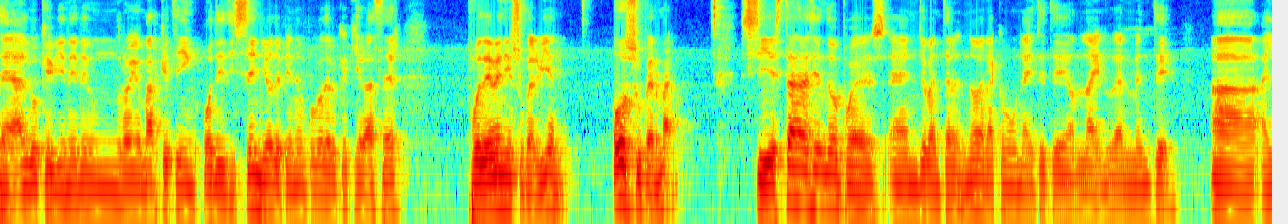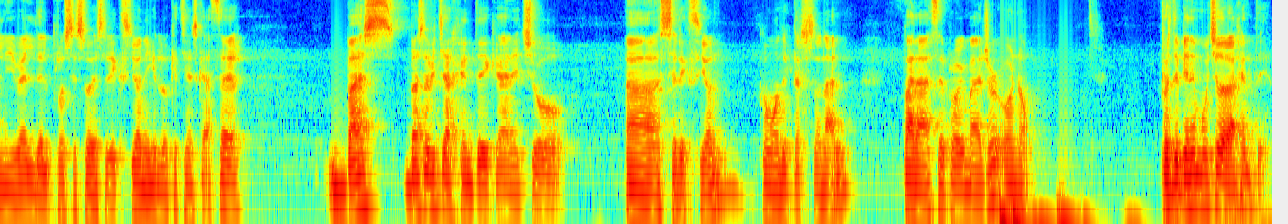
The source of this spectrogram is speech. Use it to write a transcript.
algo que viene de un rollo marketing o de diseño, depende un poco de lo que quiero hacer, puede venir súper bien o súper mal. Si estás haciendo, pues, en Jovental, ¿no? Era como una ITT online realmente uh, al nivel del proceso de selección y lo que tienes que hacer, vas, vas a fichar gente que han hecho uh, selección como de personal para ser Product Manager o no. Pues depende mucho de la gente.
